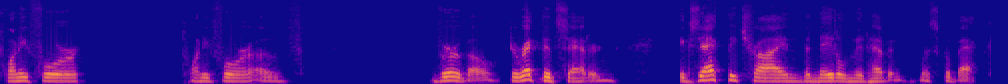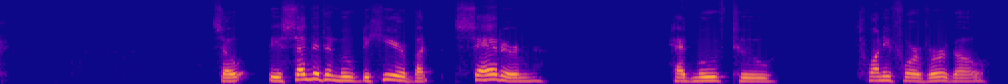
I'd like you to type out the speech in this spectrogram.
24, 24 of Virgo, directed Saturn, exactly trine the natal midheaven. Let's go back. So the ascendant had moved to here, but Saturn had moved to 24 Virgo,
